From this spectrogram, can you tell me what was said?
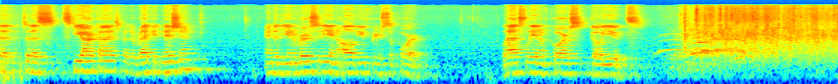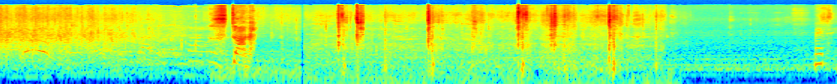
the, to the ski archives for the recognition, and to the university and all of you for your support. Lastly, and of course, go Utes. Stop it! Merci.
